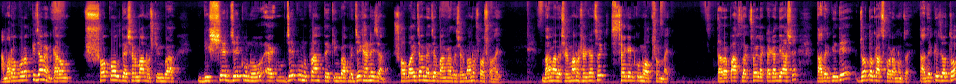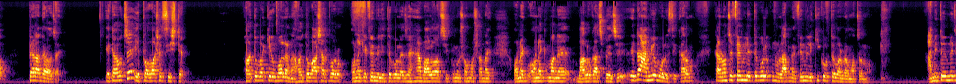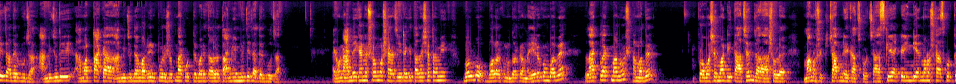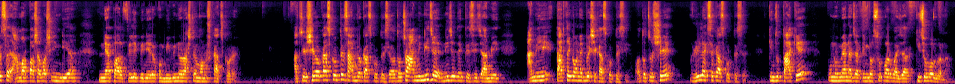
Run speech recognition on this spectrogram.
আমার অপরাধ কি জানেন? কারণ সকল দেশের মানুষ কিংবা বিশ্বের যে কোনো যে কোনো প্রান্তে কিংবা আপনি যেখানে যান, সবাই জানে যে বাংলাদেশের মানুষ অসহায়। বাংলাদেশের মানুষের কাছে সেকেন্ড কোনো অপশন নাই। তারা পাঁচ লাখ, ছয় লাখ টাকা দিয়ে আসে, তাদেরকে দিয়ে যত কাজ করানো যায়, তাদেরকে যত প্যারা দেওয়া যায়। এটা হচ্ছে এই প্রবাসের সিস্টেম হয়তো বা কেউ বলে না হয়তো বা আসার পর অনেকে ফ্যামিলিতে বলে যে হ্যাঁ ভালো আছি, কোনো সমস্যা নাই, অনেক অনেক মানে ভালো কাজ পেয়েছি। এটা আমিও বলেছি, কারণ কারণ হচ্ছে ফ্যামিলিতে বলে কোনো লাভ নাই ফ্যামিলি কি করতে পারবে আমার জন্য? আমি তো এমনিতেই তাদের বোঝা, আমি যদি আমার টাকা, আমি যদি আমার ঋণ পরিশোধ না করতে পারি, তাহলে তো আমি এমনিতেই তাদের বোঝা। এখন আমি এখানে সমস্যা আছে, এটা কি তাদের সাথে আমি বলব? বলার কোনো দরকার নাই। এরকমভাবে লাখ লাখ মানুষ আমাদের প্রবাসের মাটিতে আছেন যারা আসলে মানসিক চাপ নিয়ে কাজ করছে। আজকে একটা ইন্ডিয়ান মানুষ কাজ করতেছে, আমার পাশাপাশি ইন্ডিয়ান নেপাল ফিলিপিন এরকম বিভিন্ন রাষ্ট্রের মানুষ কাজ করে। আজকে সেও কাজ করতেছে, আমিও কাজ করতেছি। অথচ আমি নিজে নিজে দেখতেছি যে আমি আমি তার থেকে অনেক বেশি কাজ করতেছি। অথচ সে রিল্যাক্সে কাজ করতেছে। কিন্তু তাকে কোনো ম্যানেজার কিংবা সুপারভাইজার কিছু বলবে না।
